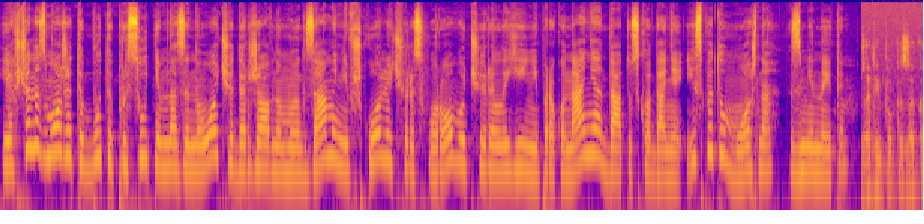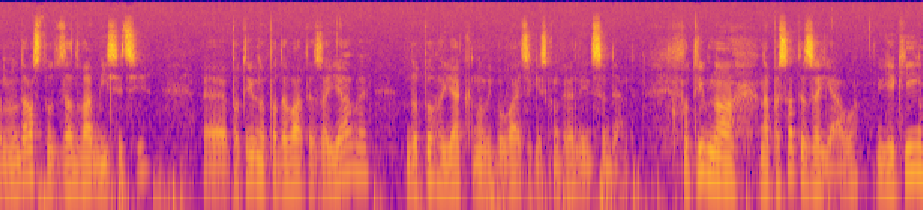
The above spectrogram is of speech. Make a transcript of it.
Якщо не зможете бути присутнім на ЗНО чи державному екзамені в школі через хворобу чи релігійні переконання, дату складання іспиту можна змінити. Взагалі по законодавству за два місяці потрібно подавати заяви до того, як ну, відбувається якийсь конкретний інцидент. Потрібно написати заяву, в якій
